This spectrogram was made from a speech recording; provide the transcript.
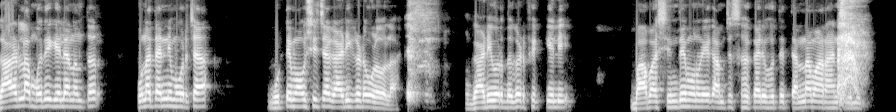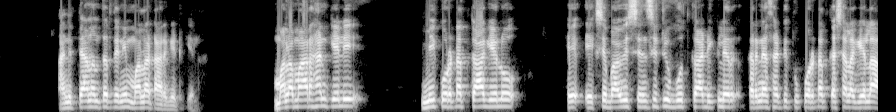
गार्डला मध्ये गेल्यानंतर पुन्हा त्यांनी मोर्चा गुट्टे मावशीच्या गाडीकडे वळवला. गाडीवर दगडफेक केली. बाबा शिंदे म्हणून एक आमचे सहकारी होते त्यांना मारहाण केली. आणि त्यानंतर त्यांनी मला टार्गेट केलं. मला मारहाण केली. मी कोर्टात का गेलो? हे एकशे बावीस सेन्सिटिव्ह बूथ का डिक्लेअर करण्यासाठी तू कोर्टात कशाला गेला?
